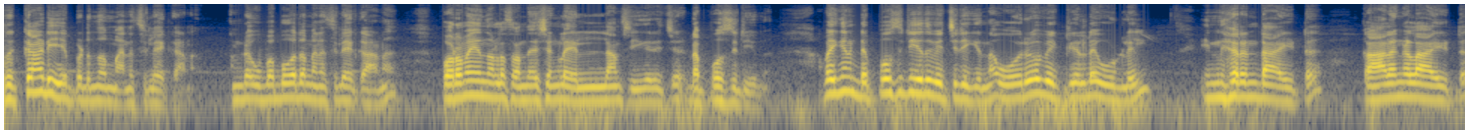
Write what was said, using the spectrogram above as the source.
റെക്കോർഡ് ചെയ്യപ്പെടുന്നത് മനസ്സിലേക്കാണ്. നമ്മുടെ ഉപബോധ മനസ്സിലേക്കാണ് പുറമേ നിന്നുള്ള സന്ദേശങ്ങളെല്ലാം സ്വീകരിച്ച് ഡെപ്പോസിറ്റ് ചെയ്യുന്നത്. അപ്പോൾ ഇങ്ങനെ ഡെപ്പോസിറ്റ് ചെയ്ത് വെച്ചിരിക്കുന്ന ഓരോ വ്യക്തികളുടെ ഉള്ളിൽ ഇൻഹറന്റായിട്ട് കാലങ്ങളായിട്ട്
